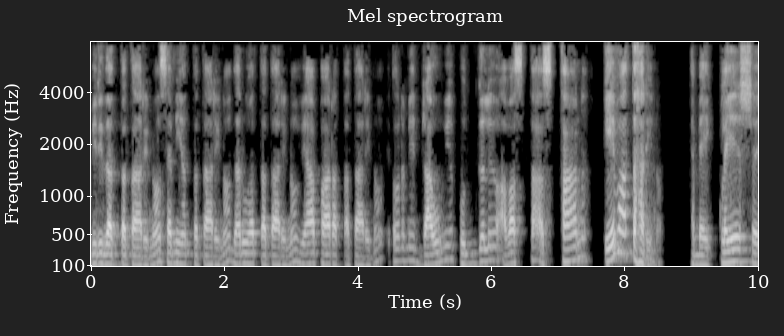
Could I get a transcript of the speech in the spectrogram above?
බිරිඳත් අතාරිනවා, සැමියාත් අතාරිනවා, දරුවත් අතාරිනවා, ව්‍යාපාරත් අතාරිනවා. එතකොට මේ ද්‍රව්‍ය, පුද්ගලය, අවස්ථා, ස්ථාන ඒවා අතහරිනවා. හැබැයි ක්ලේශය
